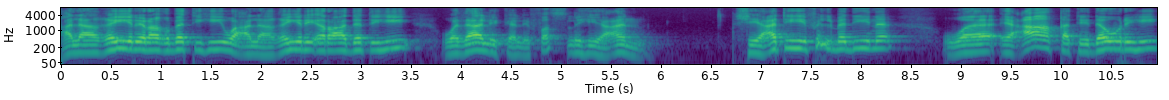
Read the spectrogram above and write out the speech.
على غير رغبته وعلى غير إرادته وذلك لفصله عن شيعته في المدينة وإعاقة دوره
